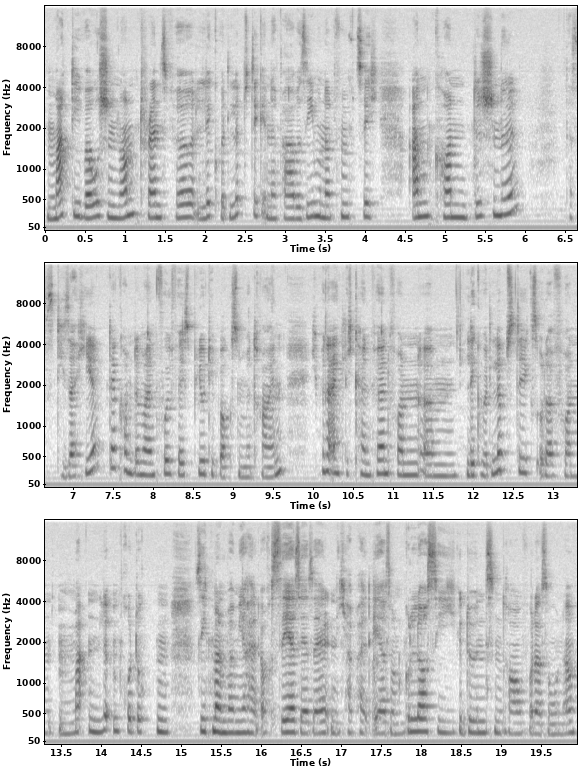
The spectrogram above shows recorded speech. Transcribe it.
Matte Devotion Non-Transfer Liquid Lipstick in der Farbe 750 Unconditional. Das ist dieser hier. Der kommt in meinen Full Face Beauty Boxen mit rein. Ich bin eigentlich kein Fan von ähm, Liquid Lipsticks oder von matten Lippenprodukten. Sieht man bei mir halt auch sehr, sehr selten. Ich habe halt eher so ein glossy Gedönsen drauf oder so, ne?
